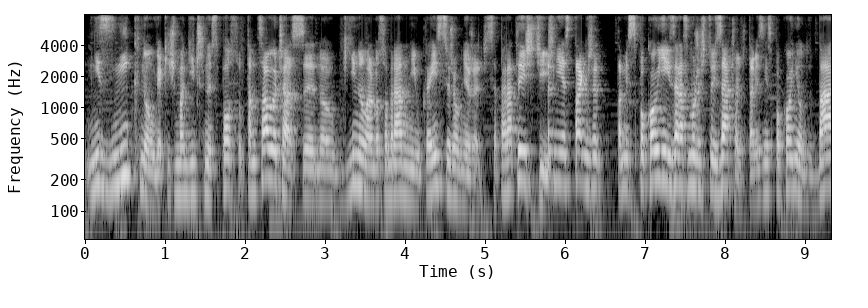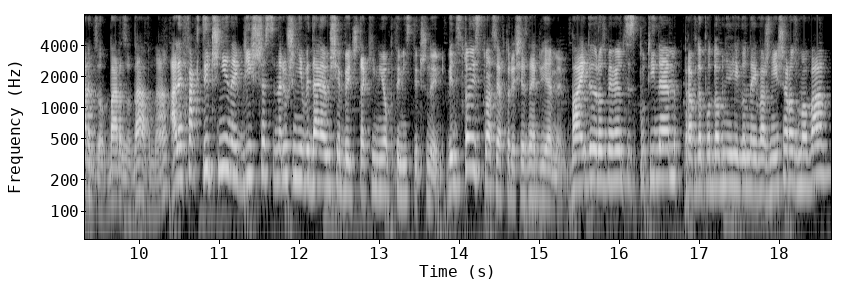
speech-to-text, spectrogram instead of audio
nie zniknął w jakiś magiczny sposób. Tam cały czas y, no, giną albo są ranni ukraińscy żołnierze, ci separatyści. Nie jest tak, że tam jest spokojnie i zaraz może się coś zacząć. Tam jest niespokojnie od bardzo, bardzo dawna, ale faktycznie najbliższe scenariusze nie wydają się być takimi optymistycznymi. Więc to jest sytuacja, w której się znajdujemy. Biden rozmawiający z Putinem, prawdopodobnie jego najważniejsza rozmowa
